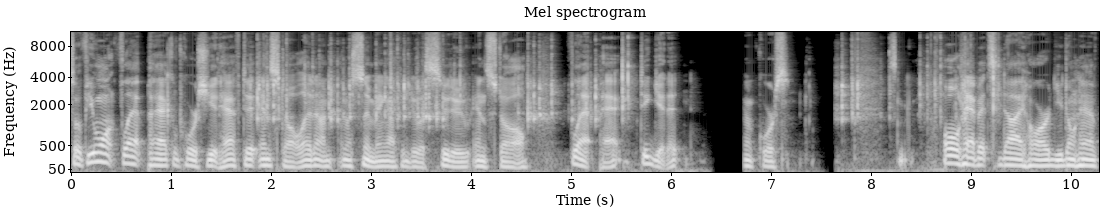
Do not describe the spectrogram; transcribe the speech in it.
So if you want Flatpak, of course, you'd have to install it. I'm, I'm assuming I can do a sudo install Flatpak to get it. And of course, old habits die hard. You don't have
